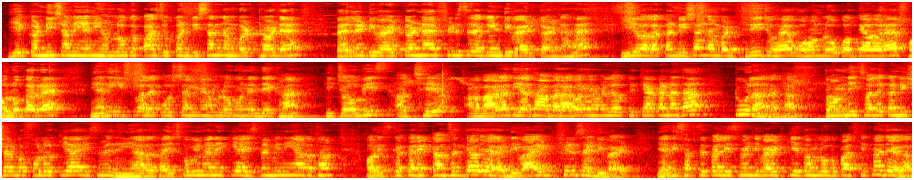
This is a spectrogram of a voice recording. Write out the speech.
ये कंडीशन है, यानी हम लोग के पास जो कंडीशन नंबर थर्ड है, पहले डिवाइड करना है, फिर से अगेन डिवाइड करना है। ये वाला कंडीशन नंबर थ्री जो है, वो हम लोगों को क्या हो रहा है फॉलो कर रहा है। यानी इस वाले क्वेश्चन में हम लोगों ने देखा कि 24 और छः बारह दिया था बराबर में हम लोग क्या करना था टू लाना था। तो हमने इस वाले कंडीशन को फॉलो किया, इसमें नहीं आ रहा था। इसको भी मैंने किया, इसमें भी नहीं आ रहा था। और इसका करेक्ट आंसर क्या हो जाएगा? डिवाइड फिर से डिवाइड यानी सबसे पहले इसमें डिवाइड किए तो हम लोग के पास कितना जाएगा?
